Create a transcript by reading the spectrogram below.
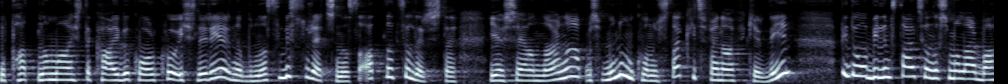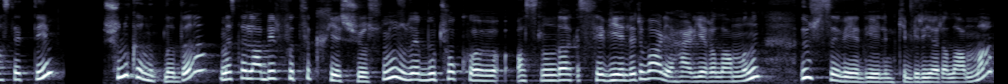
Bu patlama, işte kaygı, korku işleri yerine bu nasıl bir süreç, nasıl atlatılır işte yaşayanlar ne yapmış bunu mu konuşsak hiç fena fikir değil. Bir de o bilimsel çalışmalar bahsettiğim şunu kanıtladı. Mesela bir fıtık yaşıyorsunuz ve bu çok e, aslında seviyeleri var ya her yaralanmanın. Üst seviye diyelim ki bir yaralanma.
